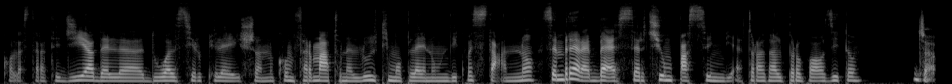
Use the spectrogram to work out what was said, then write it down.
con la strategia del dual circulation confermato nell'ultimo plenum di quest'anno, sembrerebbe esserci un passo indietro a tal proposito. Già,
